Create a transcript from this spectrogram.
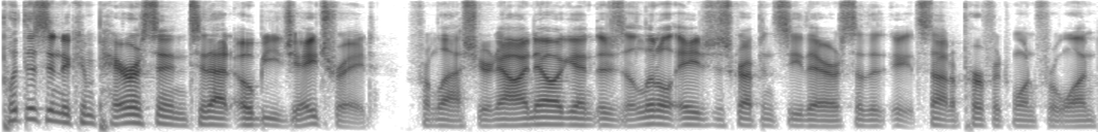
put this into comparison to that OBJ trade from last year. Now I know again there's a little age discrepancy there, so that it's not a perfect one for one.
